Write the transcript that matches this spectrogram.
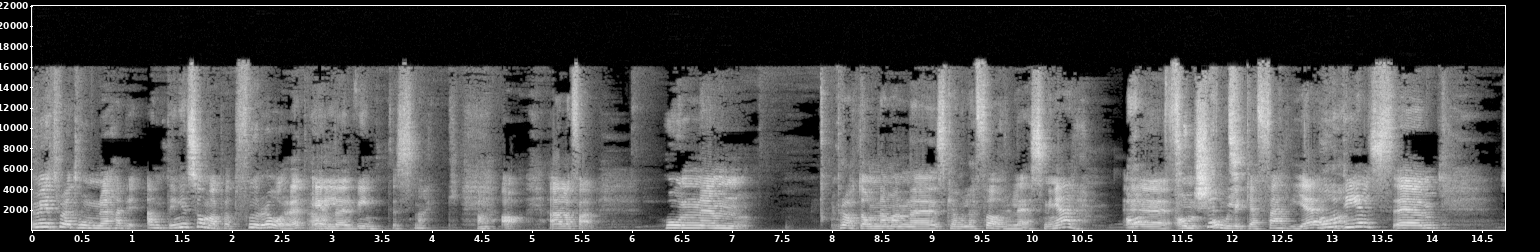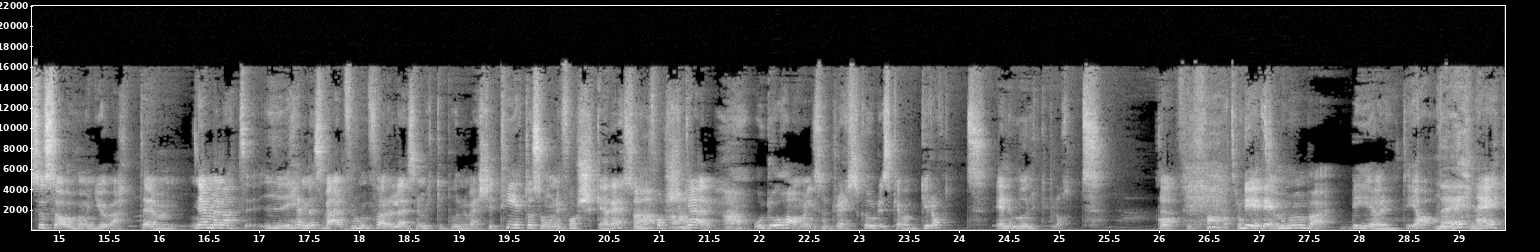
Men jag tror att hon hade antingen sommarprat förra året Ja. eller vintersnack. Ja. Ja, i alla fall. Hon pratade om när man eh, ska hålla föreläsningar. Ja, eh, om olika färger. Ja. Dels ehm, så sa hon ju att, ehm, nej men att i hennes värld, för hon föreläser mycket på universitet och så, hon är forskare, så hon Ja, forskar. Och då har man liksom dresscode, det ska vara grått eller mörkblått. Fan. Det är det, men hon bara, det gör inte jag. Nej. Nej.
